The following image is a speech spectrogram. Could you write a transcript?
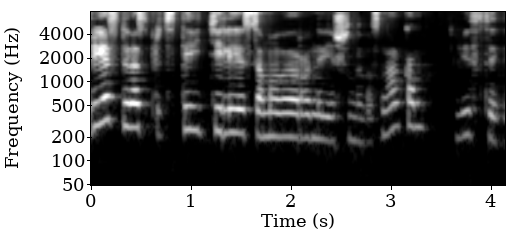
Приветствую вас, представители самого уравновешенного знака Весы.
